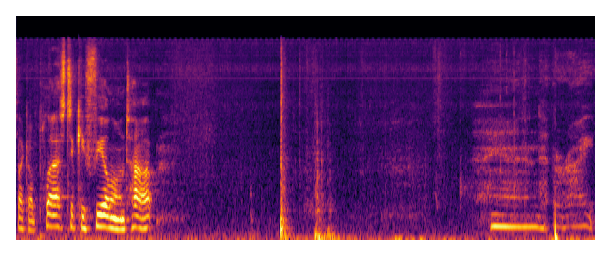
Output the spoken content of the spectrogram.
It's like a plasticky feel on top. And right,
